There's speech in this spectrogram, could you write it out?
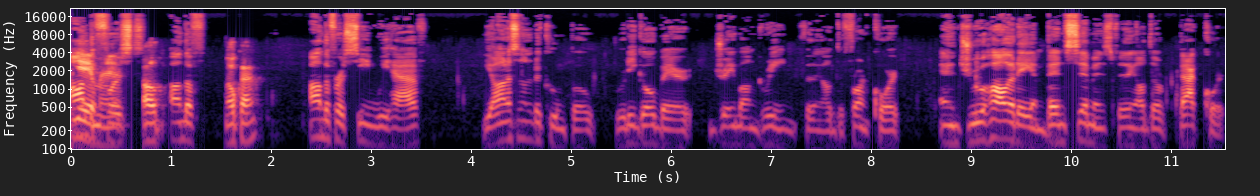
on Yeah, the man. first Oh, on the okay. on the first team we have Giannis Antetokounmpo, Rudy Gobert, Draymond Green filling out the front court, and Jrue Holiday and Ben Simmons filling out the back court.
